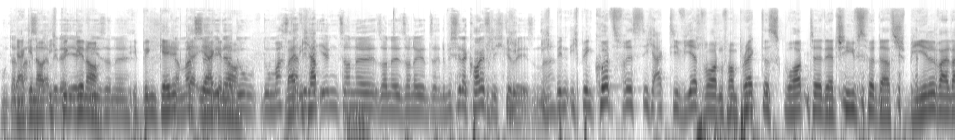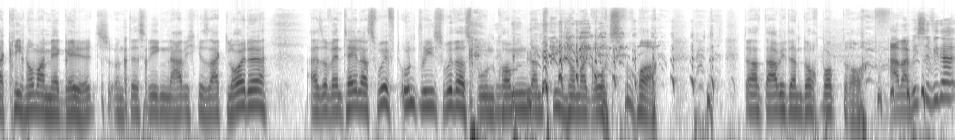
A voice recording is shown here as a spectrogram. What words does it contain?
Und dann ja, machst genau, du da ich bin genau, so eine, ich bin Geld, dann machst ja, du wieder, genau. du, du machst Weil da wieder irgend so eine, so eine, so eine, du bist wieder käuflich gewesen. Ich, ne? ich, bin, ich bin kurzfristig aktiviert worden vom Practice Squad der Chiefs für das Spiel, weil da kriege ich nochmal mehr Geld und deswegen habe ich gesagt, Leute, also wenn Taylor Swift und Reese Witherspoon kommen, dann spiele ich nochmal groß vor da, da habe ich dann doch Bock drauf. Aber bist du wieder,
